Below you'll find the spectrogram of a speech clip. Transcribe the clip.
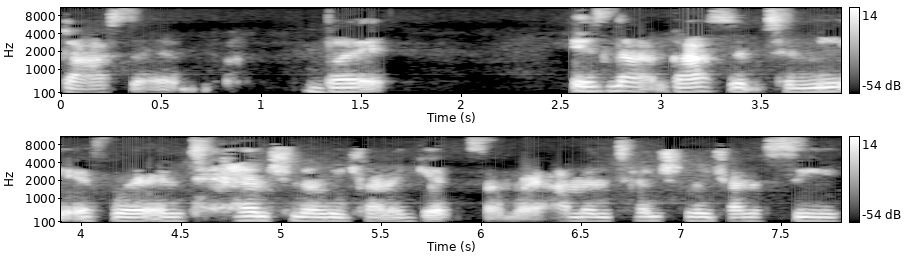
gossip. But it's not gossip to me if we're intentionally trying to get somewhere. I'm intentionally trying to see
